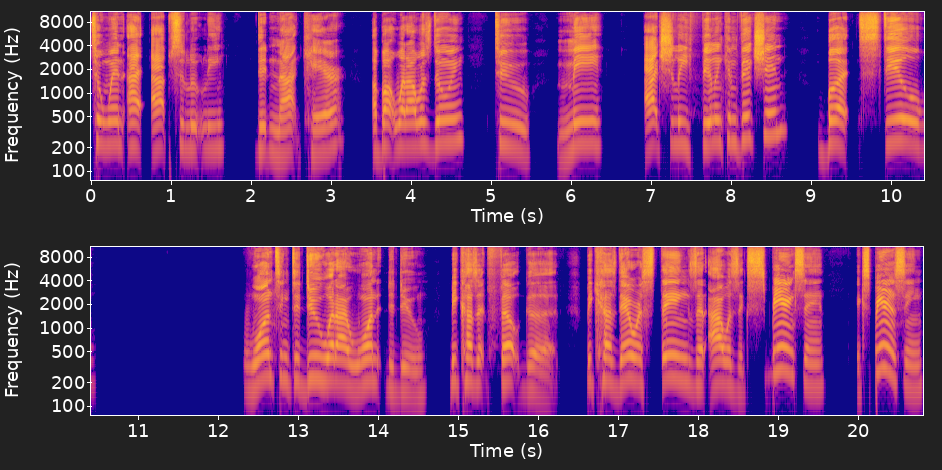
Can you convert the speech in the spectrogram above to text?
to when I absolutely did not care about what I was doing, to me actually feeling conviction, but still wanting to do what I wanted to do because it felt good because there was things that I was experiencing experiencing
